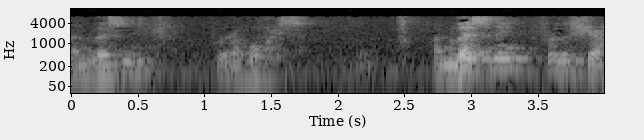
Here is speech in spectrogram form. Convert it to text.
I'm listening for a voice. I'm listening for the shout.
